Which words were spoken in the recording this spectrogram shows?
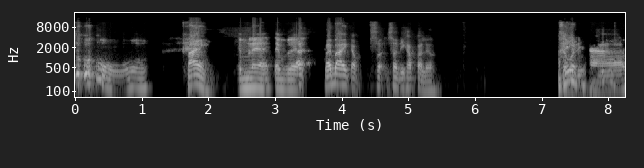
โอ้โหไปเต็มเลยอะเต็มเลยอะบายบายกับสสวัสดีครับก่อนเร็ว สวัสดีครับ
